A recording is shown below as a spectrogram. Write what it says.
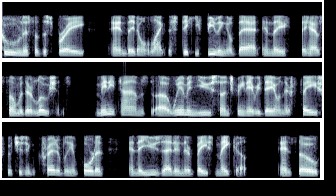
coolness of the spray and they don't like the sticky feeling of that and they, they have some with their lotions. Many times, uh, women use sunscreen every day on their face, which is incredibly important, and they use that in their base makeup. And so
